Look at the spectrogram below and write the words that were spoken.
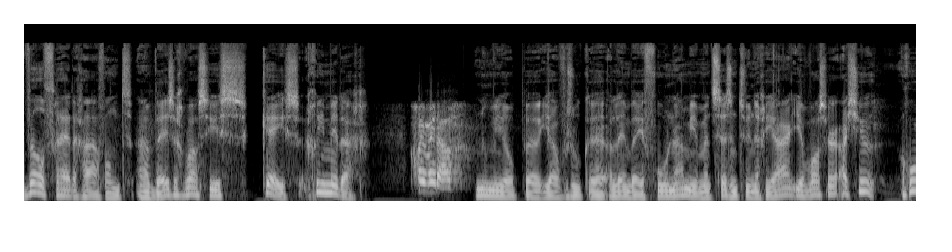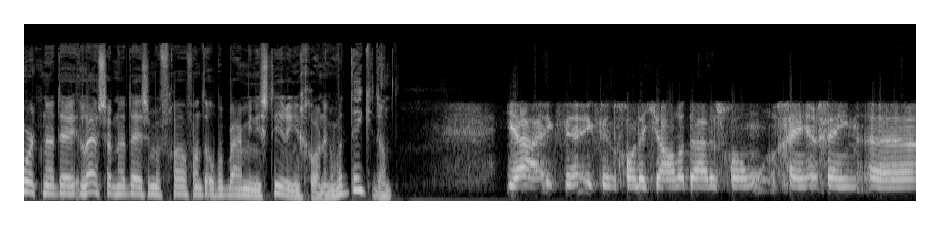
wel vrijdagavond aanwezig was, is Kees. Goedemiddag. Goedemiddag. Noem je op uh, jouw verzoek uh, alleen bij je voornaam. Je bent 26 jaar, je was er. Als je hoort naar de, luistert naar deze mevrouw van het Openbaar Ministerie in Groningen, wat denk je dan? Ja, ik vind, ik vind gewoon dat je alle daders gewoon geen, geen uh,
